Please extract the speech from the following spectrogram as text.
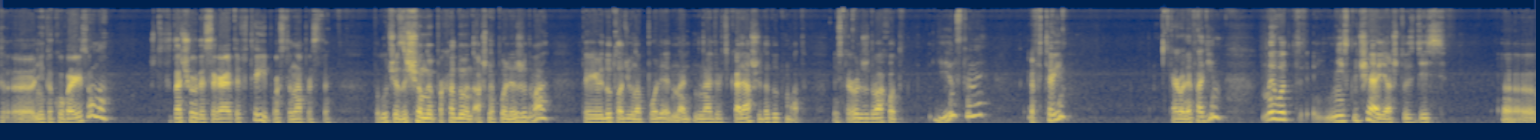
э, никакого резона. Что тогда черные сыграют F3 и просто-напросто получат защищенную проходную аж на поле G2, переведут ладью на поле на, на вертикаляж и дадут мат. То есть король G2 ход единственный, F3, король F1. Ну и вот не исключаю я, что здесь э,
